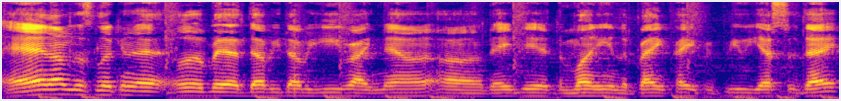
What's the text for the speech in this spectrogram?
And I'm just looking at a little bit of WWE right now. Uh, they did the Money in the Bank pay per view yesterday.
